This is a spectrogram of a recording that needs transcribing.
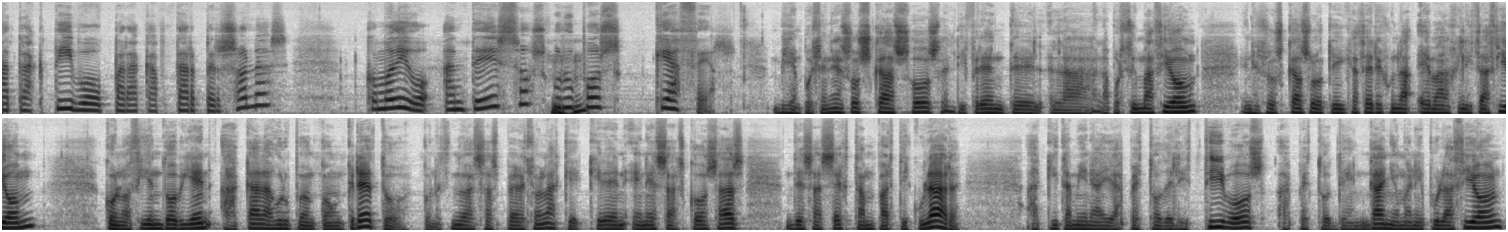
atractivo para captar personas? Como digo, ante esos grupos, ¿qué hacer? Bien, pues en esos casos, el diferente, la, aproximación, en esos casos lo que hay que hacer es una evangelización, conociendo bien a cada grupo en concreto, conociendo a esas personas que creen en esas cosas de esa secta en particular. Aquí también hay aspectos delictivos, aspectos de engaño, manipulación,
